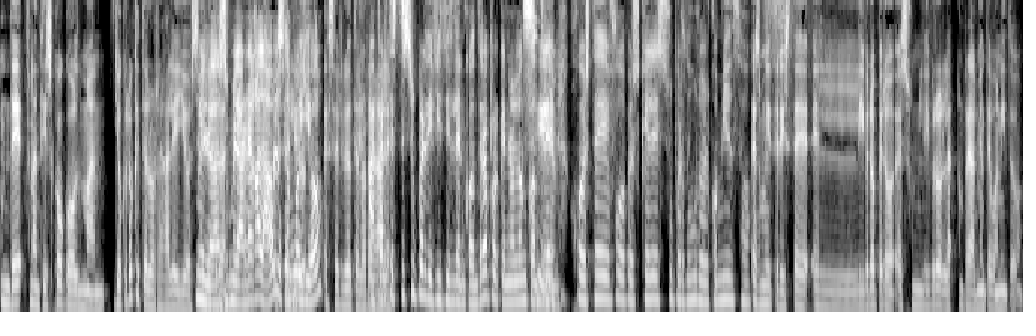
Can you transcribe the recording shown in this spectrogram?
De Francisco Goldman. Yo creo que te lo regalé yo. Ese Me lo, libro. has, me lo ha regalado, lo Ese tengo libro- yo. Ese libro te lo regalé. Aparte, este es súper difícil de encontrar porque no lo encontré. Sí. Jo, este fue, pero es que es súper duro el comienzo. Es muy triste el libro, pero es un libro realmente bonito.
